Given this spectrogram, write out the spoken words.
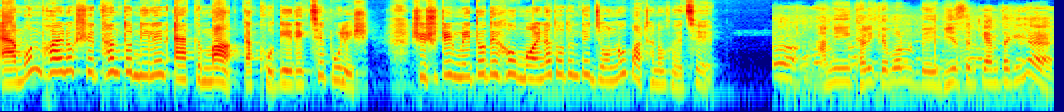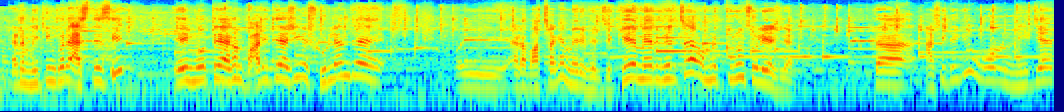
এমন ভয়ানক সিদ্ধান্ত নিলেন এক মা, তা খতিয়ে দেখছে পুলিশ। শিশুটির মৃতদেহ ময়না তদন্তের জন্য পাঠানো হয়েছে। আমি খালি কেবল বিএসএফ ক্যাম্প থাকি একটা মিটিং করে আসতেছি। এই মুহূর্তে এখন বাড়িতে আসি শুনলেন যে ওই একটা বাচ্চাকে মেরে ফেলছে। কে মেরে ফেলছে? অমনি তুরুন চলে আসলেন। তা আসি দেখি ওর নিজের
